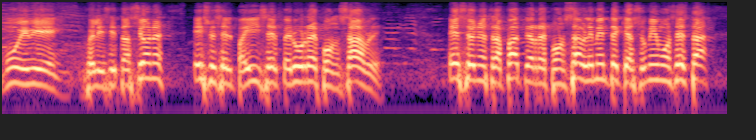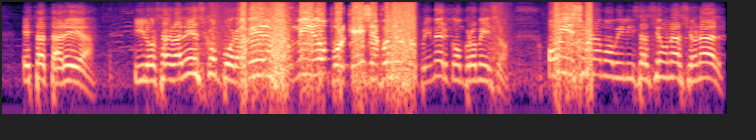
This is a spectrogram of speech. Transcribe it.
Muy bien, felicitaciones. Eso es el país, el Perú responsable. Eso es nuestra patria responsablemente que asumimos esta, esta tarea. Y los agradezco por haber asumido porque ese fue nuestro primer compromiso. Hoy es una movilización nacional,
